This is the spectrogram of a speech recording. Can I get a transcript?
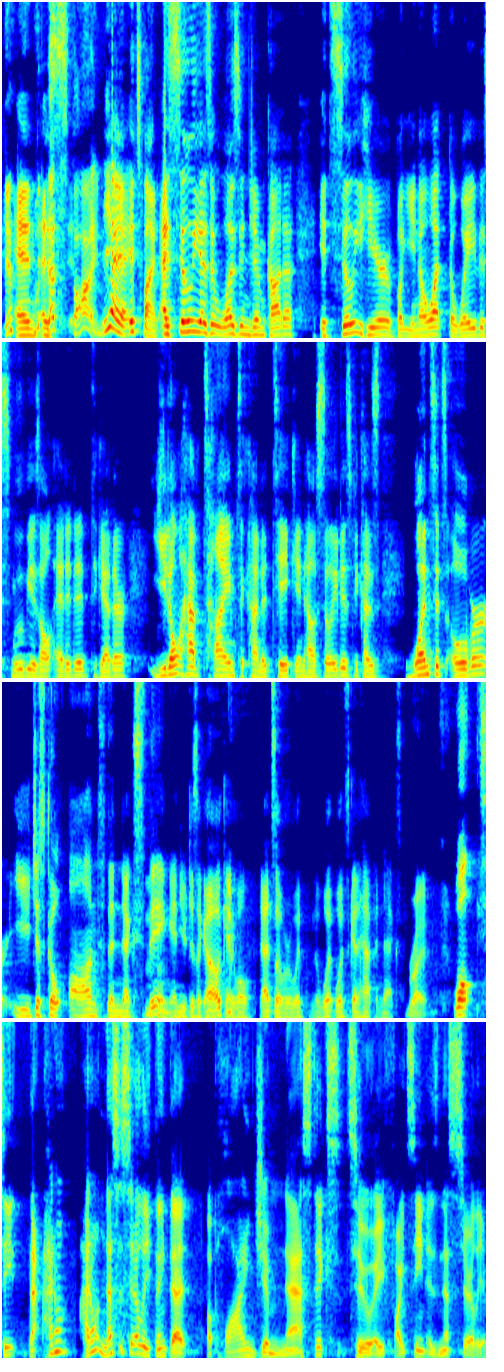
Yeah. And as- that's fine. yeah, yeah, it's fine. As silly as it was in gymkata, it's silly here. But you know what? The way this movie is all edited together, you don't have time to kind of take in how silly it is because once it's over, you just go on to the next mm-hmm. thing, and you're just like, oh, okay, well, that's over. What, what what's gonna happen next? Right. Well, see that I don't I don't necessarily think that applying gymnastics to a fight scene is necessarily a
